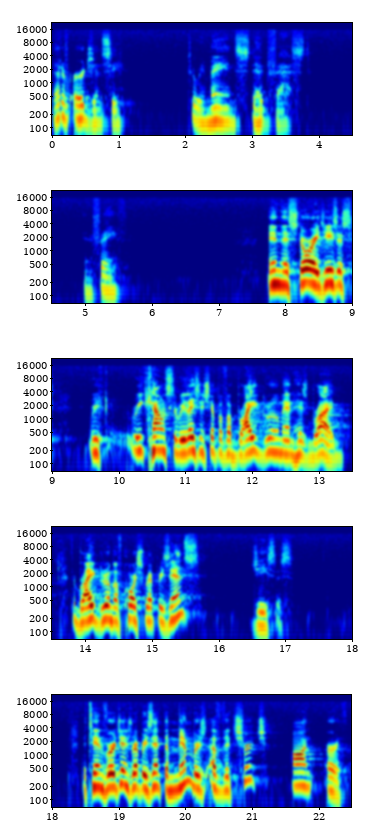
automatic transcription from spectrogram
that of urgency to remain steadfast in faith. In this story, Jesus re- recounts the relationship of a bridegroom and his bride. The bridegroom, of course, represents Jesus. The ten virgins represent the members of the church on earth.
